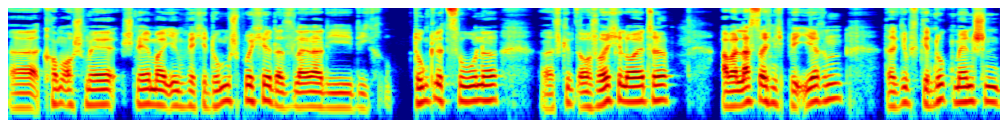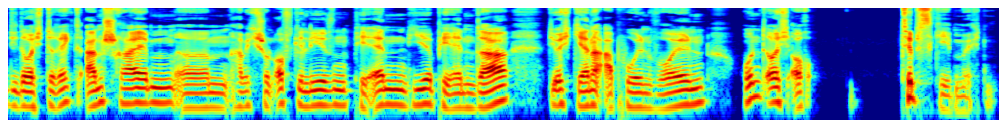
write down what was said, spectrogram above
äh, kommen auch schnell, schnell mal irgendwelche dummen Sprüche. Das ist leider die, die dunkle Zone. Äh, es gibt auch solche Leute. Aber lasst euch nicht beirren. Da gibt es genug Menschen, die euch direkt anschreiben. Ähm, Habe ich schon oft gelesen. PN hier, PN da, die euch gerne abholen wollen und euch auch Tipps geben möchten.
